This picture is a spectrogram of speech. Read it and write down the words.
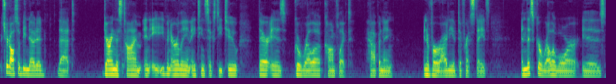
It should also be noted that during this time, and even early in 1862, there is guerrilla conflict happening in a variety of different states. And this guerrilla war is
